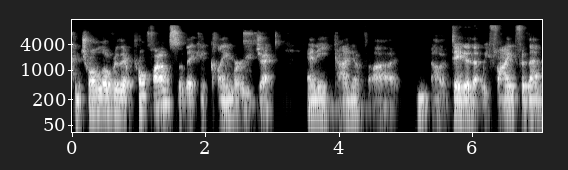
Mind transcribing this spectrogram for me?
control over their profiles, so they can claim or reject any kind of uh, uh, data that we find for them,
